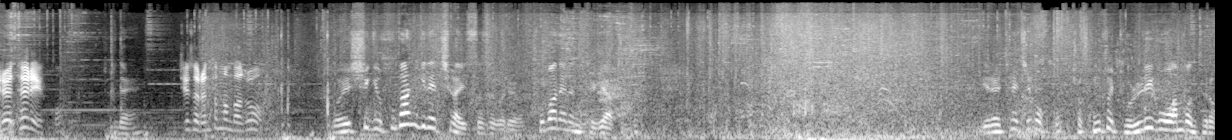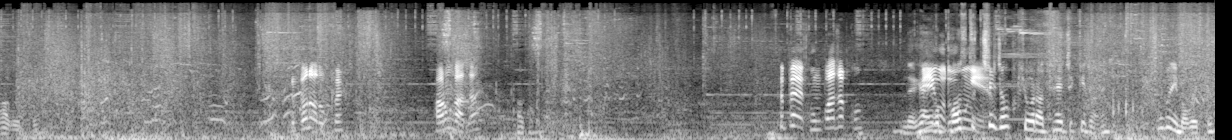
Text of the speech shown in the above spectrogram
이렐 텔이 있고 네. 뒤에서 랜턴만 봐줘 월식이 후반 기 대치가 있어서 그래요. 후반에는 되게 아픈데. 미를 태 찍었고 저 공풀 돌리고 한번 들어가 볼게요. 끊어 노플 바론 가자 어, 급해 공 빠졌고 네, 그냥 이거 버스트 노공이에요. 치죠. 피오라 태 찍기 전에 충분히 먹을 듯.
